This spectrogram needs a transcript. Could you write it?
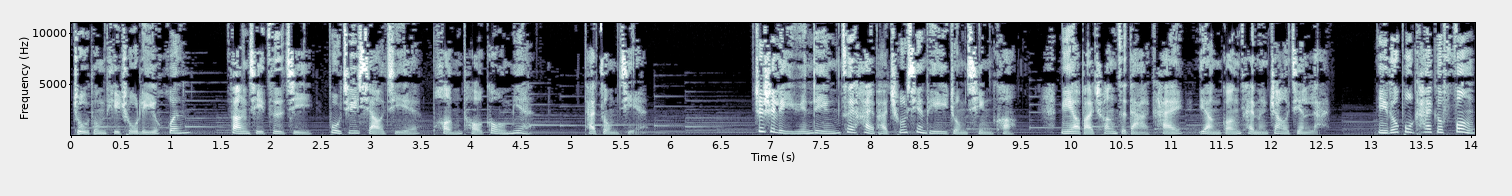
主动提出离婚，放弃自己，不拘小节，蓬头垢面。他总结：这是李云玲最害怕出现的一种情况。你要把窗子打开，阳光才能照进来。你都不开个缝，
